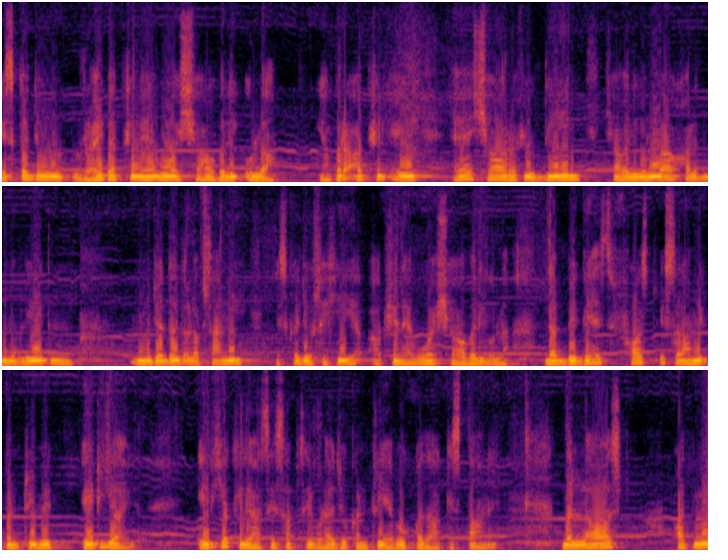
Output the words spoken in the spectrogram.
इसका जो राइट ऑप्शन है, वो है शाह वली उल्ला यहाँ पर ऑप्शन ए है शाह रफ़ीउद्दीन शाह वली खालिद बिन वलीद मुजद अफसानी इसका जो सही ऑप्शन है, वो है Shah Wali the biggest first Islamic country with area area के लिहाज से सबसे बड़ा जो कंट्री है, वो कजाकिस्तान है। द लास्ट आदमी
